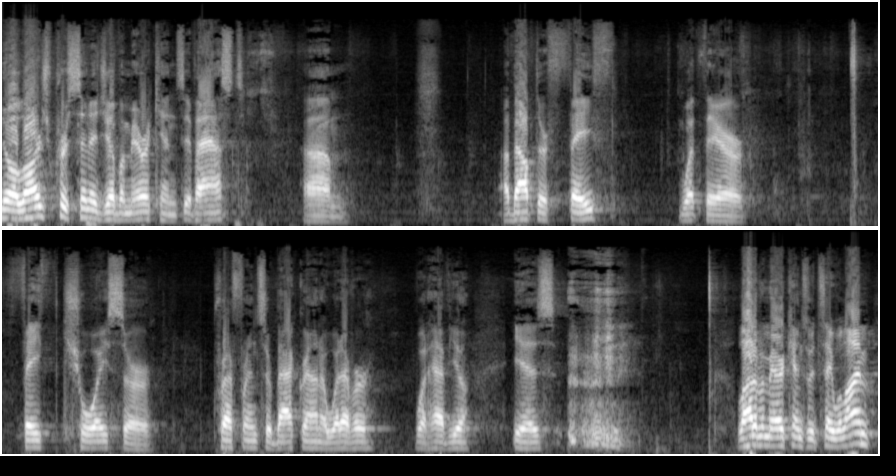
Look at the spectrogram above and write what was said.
know, a large percentage of Americans, if asked um, about their faith, what their faith choice or preference or background or whatever, what have you, is, a lot of Americans would say, Well, I'm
